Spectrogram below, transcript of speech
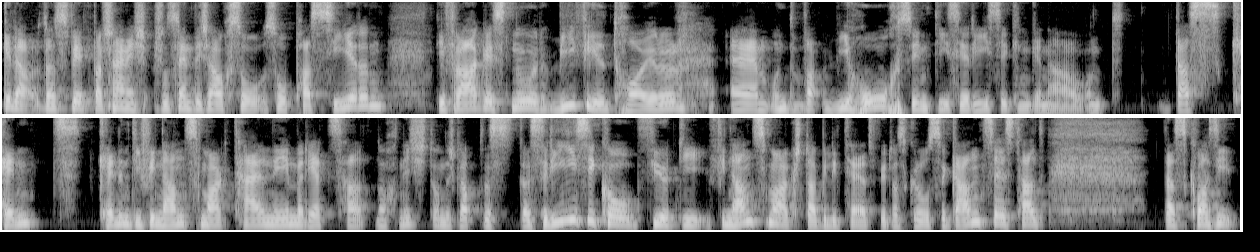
Genau, das wird wahrscheinlich schlussendlich auch so, so passieren. Die Frage ist nur, wie viel teurer ähm, und wie hoch sind diese Risiken genau? Und das kennt, kennen die Finanzmarktteilnehmer jetzt halt noch nicht. Und ich glaube, das, das Risiko für die Finanzmarktstabilität, für das große Ganze ist halt, dass quasi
